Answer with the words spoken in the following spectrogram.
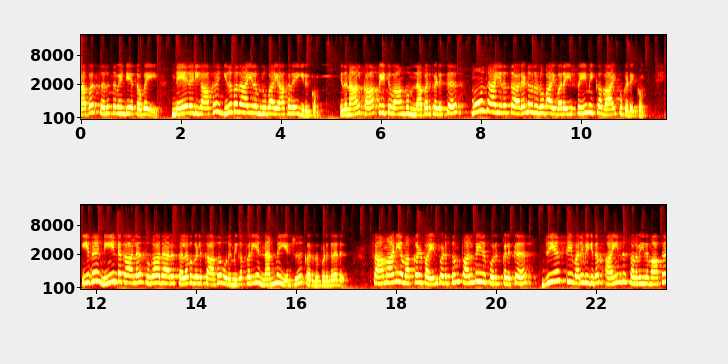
நபர் செலுத்த வேண்டிய தொகை நேரடியாக இருபதாயிரம் ரூபாயாகவே இருக்கும். இதனால் காப்பீட்டு வாங்கும் நபர்களுக்கு மூன்றாயிரத்து அறுநூறு ரூபாய் வரை சேமிக்க வாய்ப்பு கிடைக்கும். இது நீண்டகால சுகாதார செலவுகளுக்காக ஒரு மிகப்பெரிய நன்மை என்று கருதப்படுகிறது. சாமானிய மக்கள் பயன்படுத்தும் பல்வேறு பொருட்களுக்கு ஜிஎஸ்டி வரி விகிதம் ஐந்து சதவிகிதமாக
